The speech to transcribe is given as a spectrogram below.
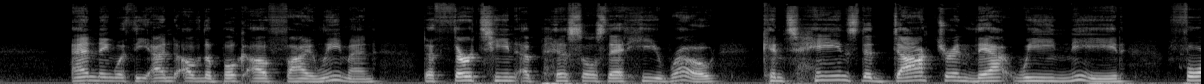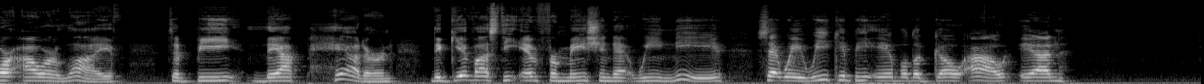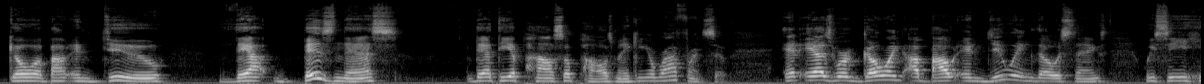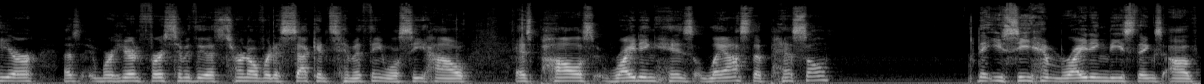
ending with the end of the book of Philemon, the 13 epistles that he wrote contains the doctrine that we need for our life to be that pattern to give us the information that we need so that way we can be able to go out and go about and do that business that the Apostle Paul is making a reference to. And as we're going about and doing those things, we see here, we're here in First Timothy, let's turn over to Second Timothy, and we'll see how, as Paul's writing his last epistle, that you see him writing these things of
